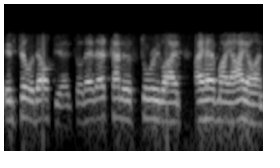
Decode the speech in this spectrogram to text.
in Philadelphia. And so that that's kind of the storyline I have my eye on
